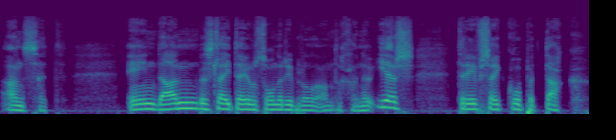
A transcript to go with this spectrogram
aansit. En dan besluit hy om sonder die bril aan te gaan. Nou eers tref sy kop 'n tak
